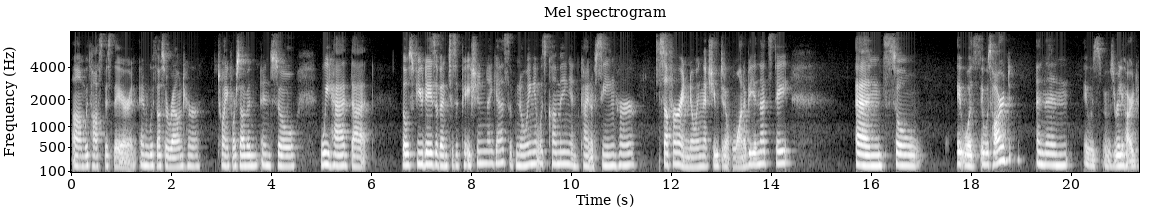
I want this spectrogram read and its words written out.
Um, with hospice there and, and with us around her 24 7 and so we had that those few days of anticipation i guess of knowing it was coming and kind of seeing her suffer and knowing that she didn't want to be in that state. And so it was it was hard. And then it was it was really hard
